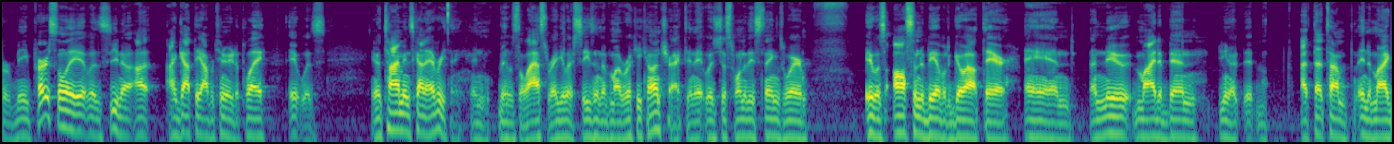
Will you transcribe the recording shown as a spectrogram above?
for me personally, it was, you know, I, I got the opportunity to play. It was, you know, timing's kind of everything. And it was the last regular season of my rookie contract. And it was just one of these things where it was awesome to be able to go out there. And I knew it might have been, you know, it, at that time into my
